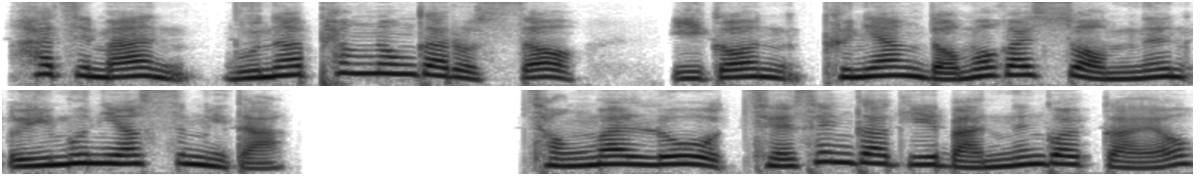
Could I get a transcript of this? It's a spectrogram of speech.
하지만 문화평론가로서 이건 그냥 넘어갈 수 없는 의문이었습니다. 정말로 제 생각이 맞는 걸까요?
